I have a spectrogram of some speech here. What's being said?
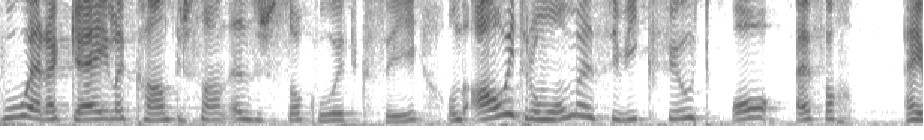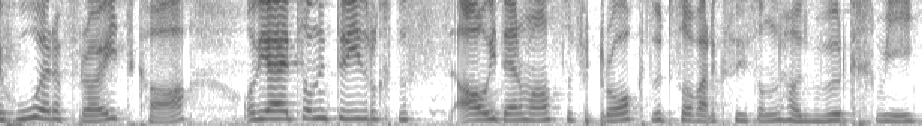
hure geile interessant, es war so gut. Gewesen. Und alle drumherum sind wie gefühlt auch einfach, haben hure Freude gehabt. Und ich habe jetzt nicht den Eindruck, dass alle dermaßen verdrogt oder so waren, sondern halt wirklich wie,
